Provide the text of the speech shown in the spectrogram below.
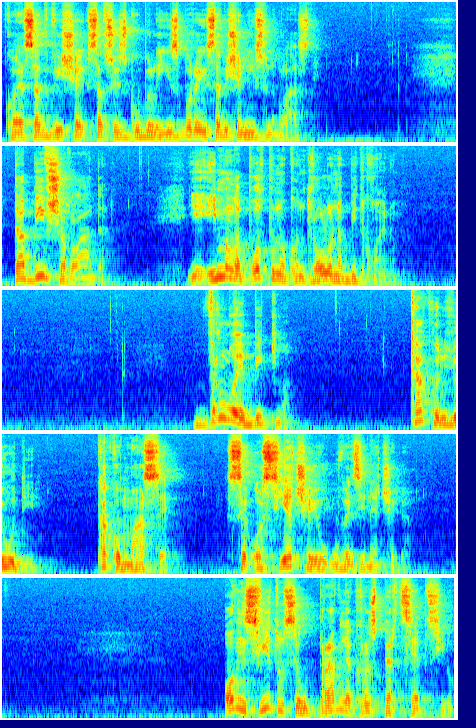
koja sad više, sad su izgubili izbore i sad više nisu na vlasti. Ta bivša vlada je imala potpuno kontrolu nad Bitcoinom. Vrlo je bitno kako ljudi, kako mase se osjećaju u vezi nečega. Ovim svijetom se upravlja kroz percepciju.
